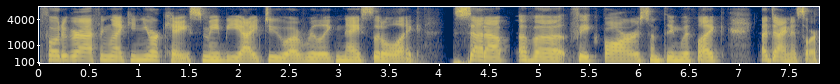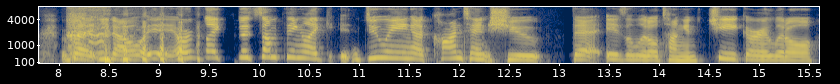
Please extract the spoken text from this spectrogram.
photographing, like in your case, maybe I do a really nice little like setup of a fake bar or something with like a dinosaur. But you know or like but something like doing a content shoot that is a little tongue in cheek or a little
